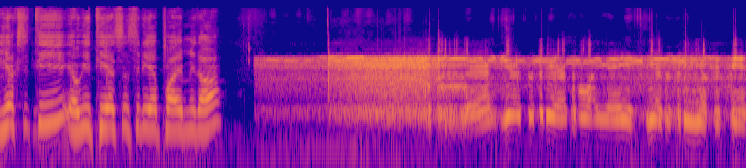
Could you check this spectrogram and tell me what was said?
EXT 여기 DS3FI입니다. 네, DS3FYA, DS3FT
